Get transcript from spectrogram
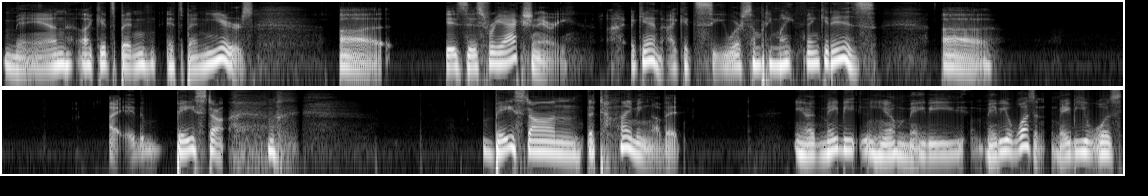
Man, like it's been it's been years. Uh is this reactionary? Again, I could see where somebody might think it is. Uh I, based on based on the timing of it, you know, maybe, you know, maybe, maybe it wasn't. Maybe it was,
